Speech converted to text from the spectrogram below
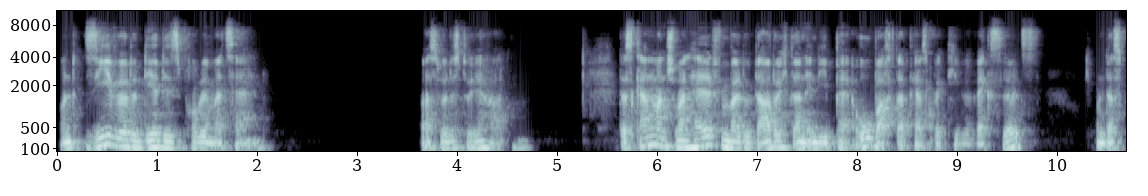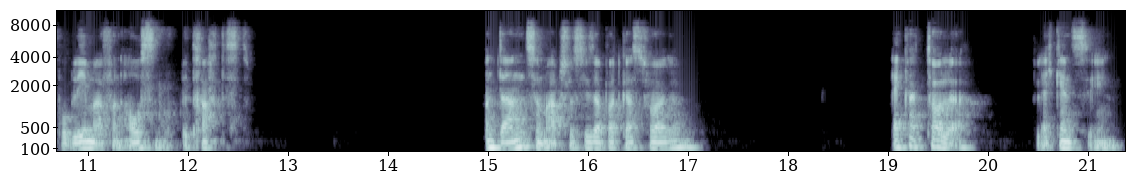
und sie würde dir dieses Problem erzählen, was würdest du ihr raten? Das kann manchmal helfen, weil du dadurch dann in die Beobachterperspektive wechselst und das Problem mal von außen betrachtest. Und dann zum Abschluss dieser Podcast-Folge. Eckhart Tolle, vielleicht kennst du ihn,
